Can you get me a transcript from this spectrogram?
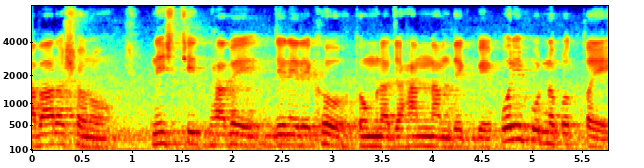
আবারও শোনো, নিশ্চিতভাবে জেনে রেখো, তোমরা জাহান্নাম দেখবে, পরিপূর্ণ প্রত্যয়ে।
